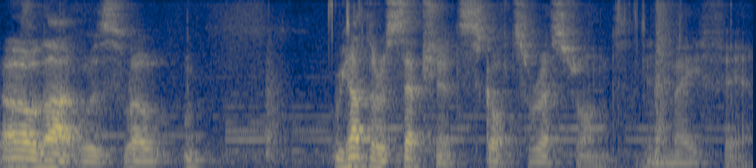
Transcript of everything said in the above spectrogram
Oh, that was, well, we had the reception at Scott's restaurant in Mayfair,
